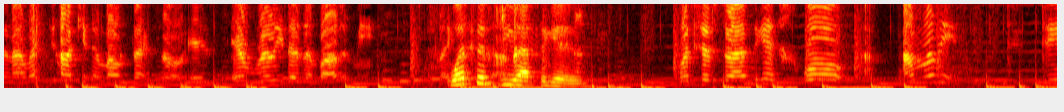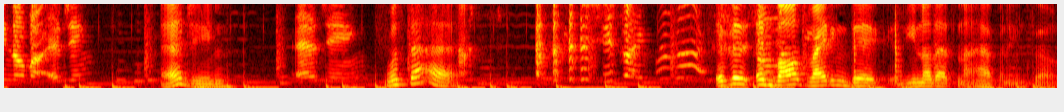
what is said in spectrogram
and I like talking about sex, so it it really doesn't bother me. Like, What tips uh, do you have to give? What tips do I have to get? Well, I'm really. Do you know about edging? Edging. Edging. What's that? She's like, what's that? If it So- involves writing dick, you know that's not happening. So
